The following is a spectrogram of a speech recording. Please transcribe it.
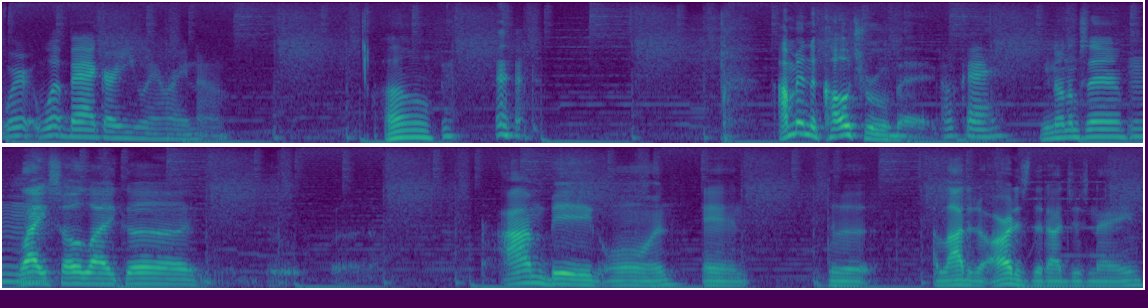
Where what bag are you in right now? oh, I'm in the cultural bag. Okay. You know what I'm saying? Mhm. Like so, like uh, I'm big on, and the a lot of the artists that I just named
